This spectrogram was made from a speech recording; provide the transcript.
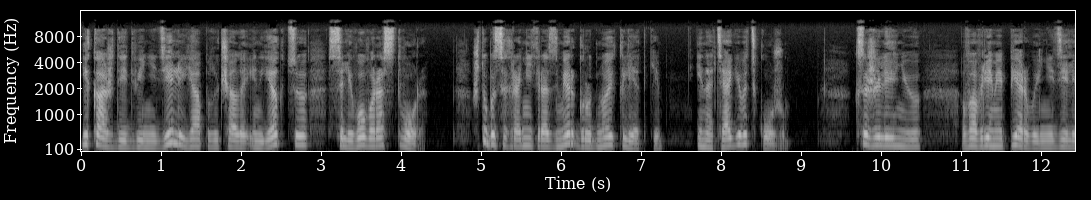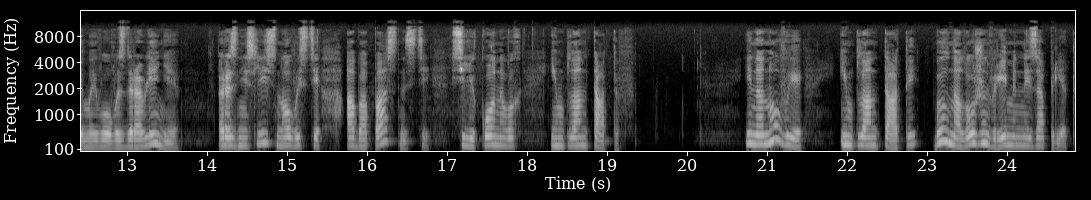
и каждые две недели я получала инъекцию солевого раствора, чтобы сохранить размер грудной клетки и натягивать кожу. К сожалению, во время первой недели моего выздоровления разнеслись новости об опасности силиконовых имплантатов. И на новые имплантаты был наложен временный запрет.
